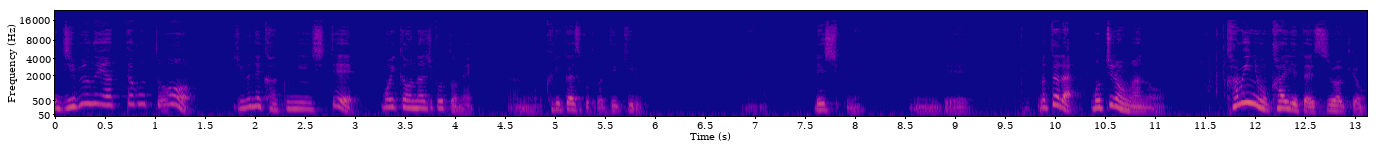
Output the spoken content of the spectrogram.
自分のやったことを自分で確認してもう一回同じことをねあの繰り返すことができる。あのレシピね、うん、で、まあ、ただもちろんあの紙にも書いてたりするわけよ。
